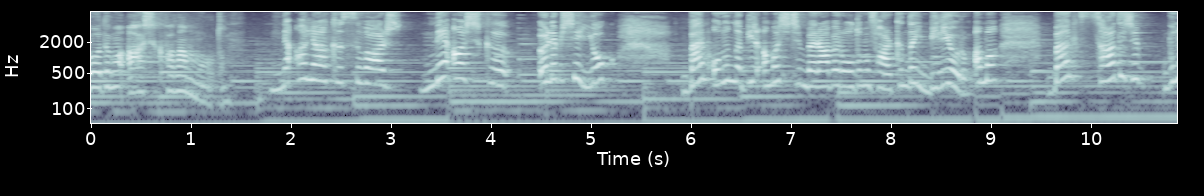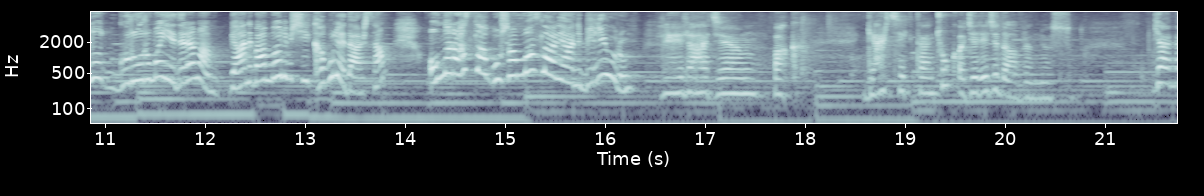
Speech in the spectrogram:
bu adama aşık falan mı oldun? Ne alakası var? Ne aşkı? Öyle bir şey yok. Ben onunla bir amaç için beraber olduğumu farkındayım, biliyorum. Ama ben sadece bunu gururuma yediremem. Yani ben böyle bir şeyi kabul edersem onlar asla boşanmazlar yani biliyorum. Leyla'cığım bak gerçekten çok aceleci davranıyorsun. Ya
